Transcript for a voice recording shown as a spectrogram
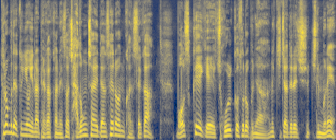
트럼프 대통령이 이날 백악관에서 자동차에 대한 새로운 관세가 머스크에게 좋을 것으로 보냐는 기자들의 질문에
